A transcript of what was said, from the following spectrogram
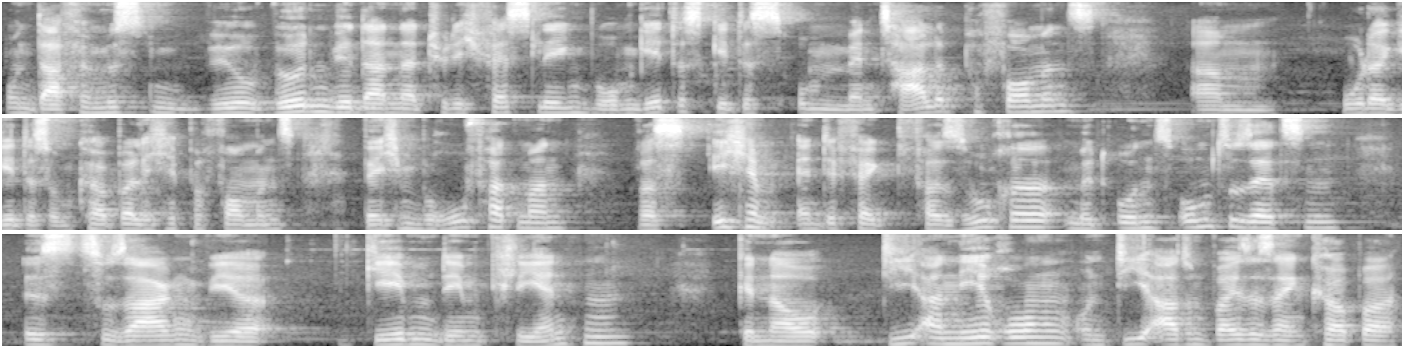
Und dafür müssten wir, würden wir dann natürlich festlegen, worum geht es. Geht es um mentale Performance ähm, oder geht es um körperliche Performance? Welchen Beruf hat man? Was ich im Endeffekt versuche mit uns umzusetzen, ist zu sagen, wir geben dem Klienten genau die Ernährung und die Art und Weise, seinen Körper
